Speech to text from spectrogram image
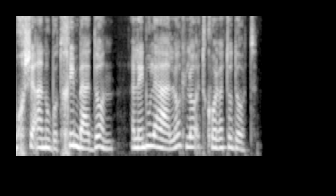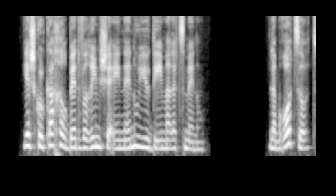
וכשאנו בוטחים באדון, עלינו להעלות לו את כל התודות. יש כל כך הרבה דברים שאיננו יודעים על עצמנו. למרות זאת,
